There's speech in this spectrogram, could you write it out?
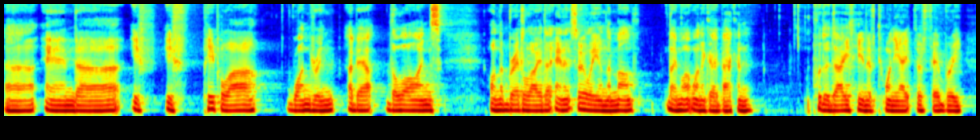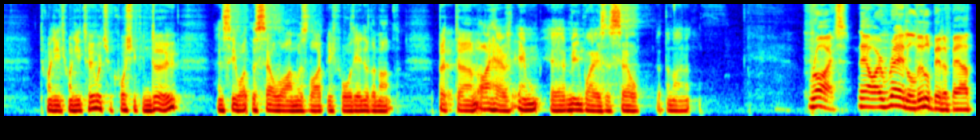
Uh, and uh, if, if people are wondering about the lines on the bread later and it's early in the month, they might want to go back and put a date in of 28th of February 2022, which of course you can do, and see what the sell line was like before the end of the month. But um, I have M, uh, Midway as a sell at the moment. Right. Now, I read a little bit about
